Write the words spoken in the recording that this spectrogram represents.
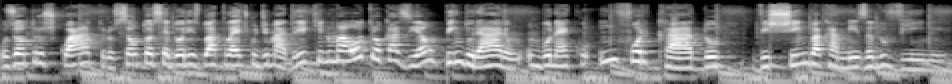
Os outros quatro são torcedores do Atlético de Madrid que, numa outra ocasião, penduraram um boneco enforcado vestindo a camisa do Vini.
